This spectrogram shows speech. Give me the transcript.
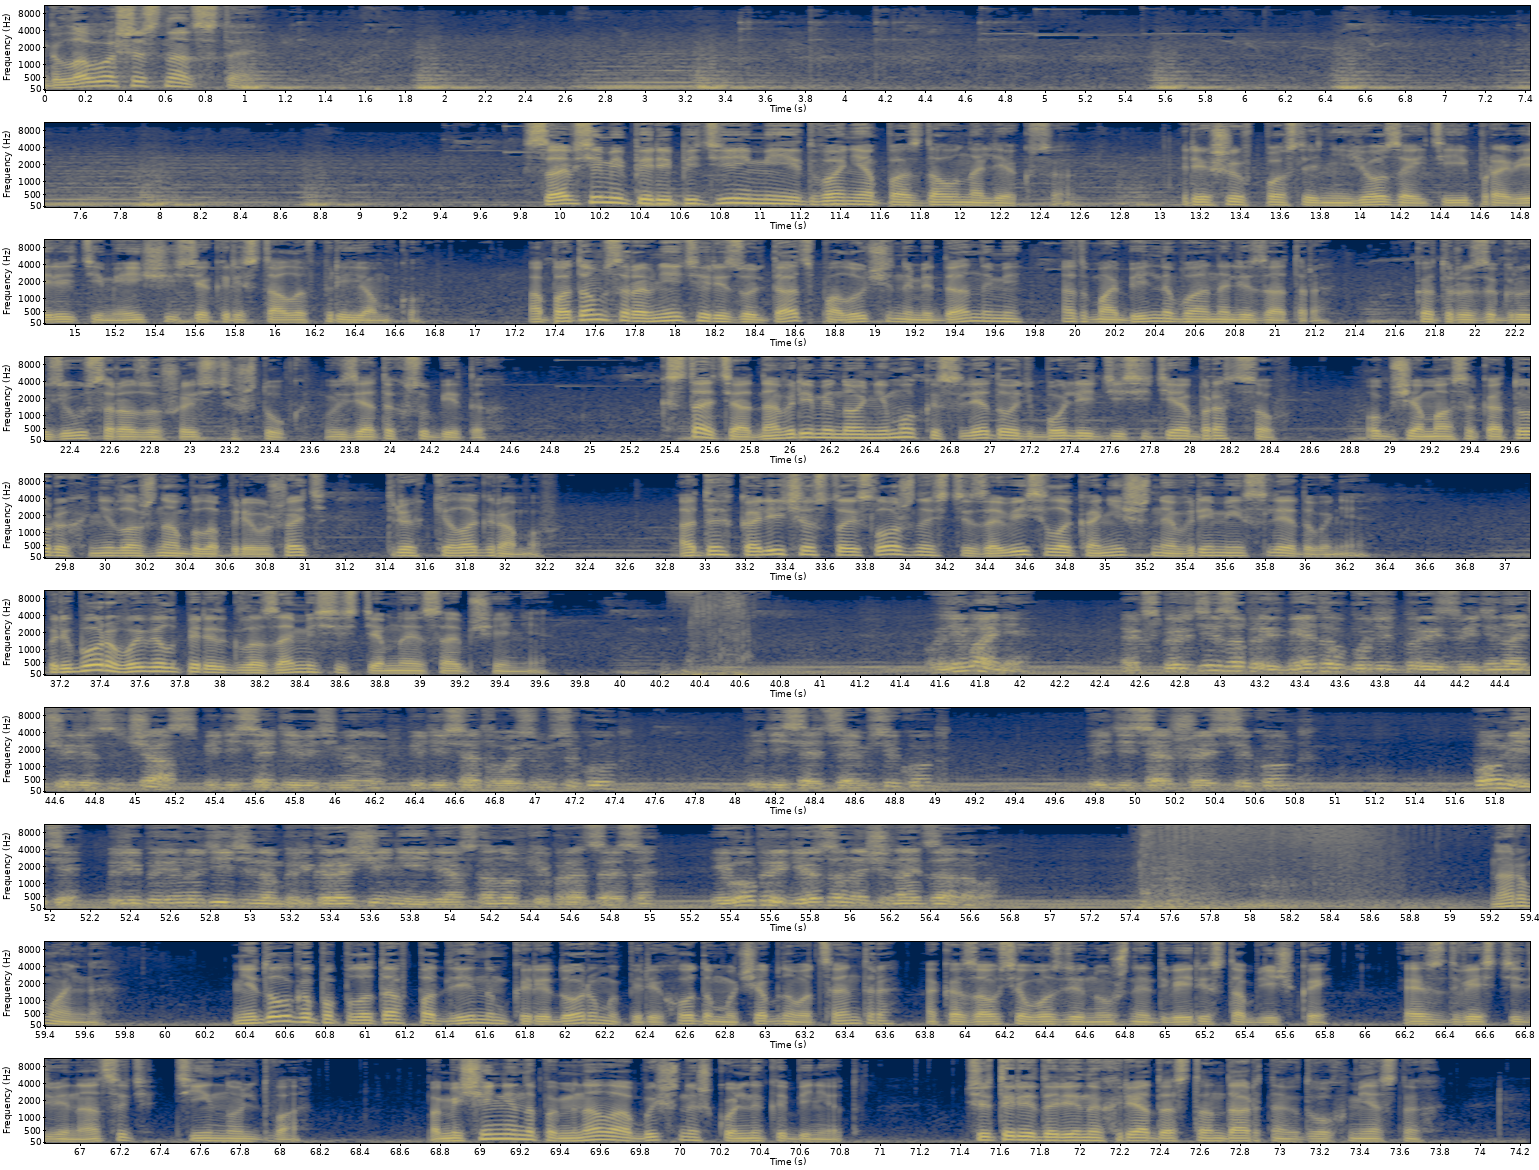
Глава 16 Со всеми перипетиями едва не опоздал на лекцию, решив после нее зайти и проверить имеющиеся кристаллы в приемку, а потом сравнить результат с полученными данными от мобильного анализатора, который загрузил сразу шесть штук, взятых с убитых. Кстати, одновременно он не мог исследовать более 10 образцов, общая масса которых не должна была превышать 3 килограммов. От их количества и сложности зависело конечное время исследования. Прибор вывел перед глазами системное сообщение. Внимание! Экспертиза предметов будет произведена через час 59 минут 58 секунд, 57 секунд, 56 секунд. Помните, при принудительном прекращении или остановке процесса его придется начинать заново. Нормально. Недолго поплутав по длинным коридорам и переходам учебного центра, оказался возле нужной двери с табличкой S212-T02. Помещение напоминало обычный школьный кабинет. Четыре длинных ряда стандартных двухместных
